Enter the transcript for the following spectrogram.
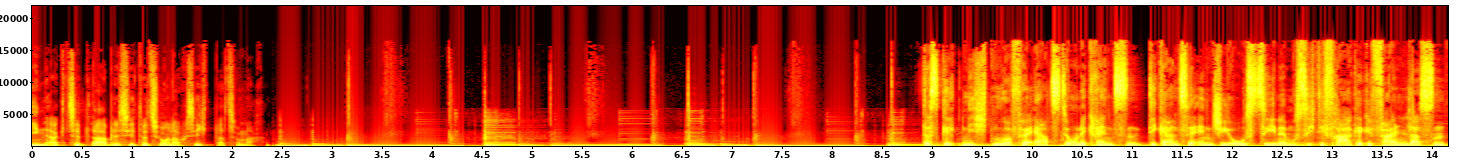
inakzeptable Situation auch sichtbar zu machen. Das gilt nicht nur für Ärzte ohne Grenzen. Die ganze NGO-Szene muss sich die Frage gefallen lassen,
